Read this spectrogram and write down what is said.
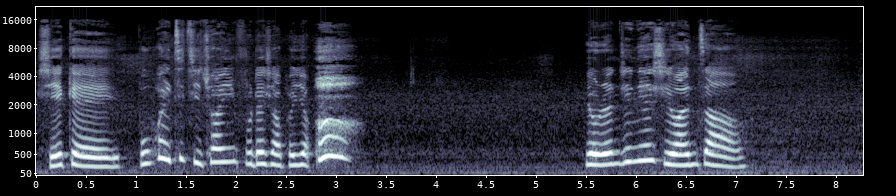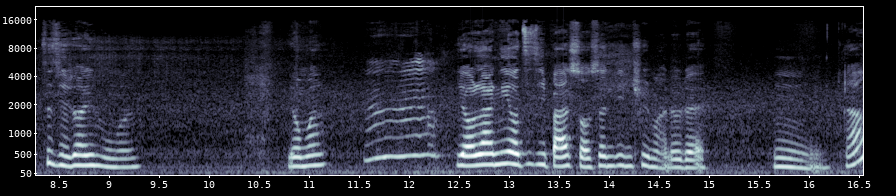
写给不会自己穿衣服的小朋友。有人今天洗完澡自己穿衣服吗？有吗？嗯，有啦，你有自己把手伸进去嘛，对不对？嗯，好，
